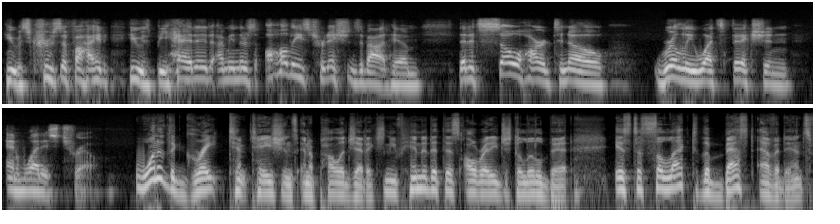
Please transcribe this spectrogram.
he was crucified, he was beheaded. I mean, there's all these traditions about him that it's so hard to know really what's fiction and what is true. One of the great temptations in apologetics, and you've hinted at this already just a little bit, is to select the best evidence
